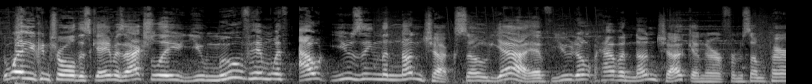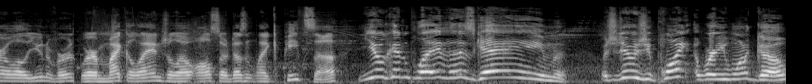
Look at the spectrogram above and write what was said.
The way you control this game is actually you move him without using the nunchuck. So yeah, if you don't have a nunchuck and are from some parallel universe where Michelangelo also doesn't like pizza, you can play this game! What you do is you point where you want to go,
